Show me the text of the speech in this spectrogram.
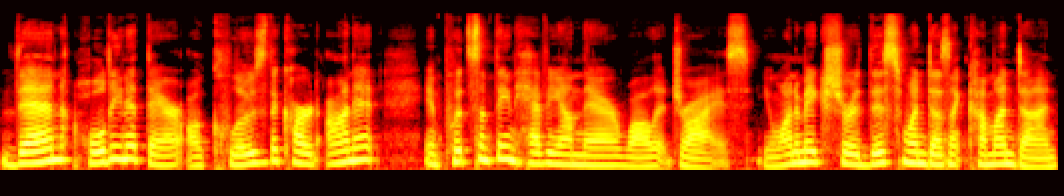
Then, holding it there, I'll close the card on it and put something heavy on there while it dries. You want to make sure this one doesn't come undone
